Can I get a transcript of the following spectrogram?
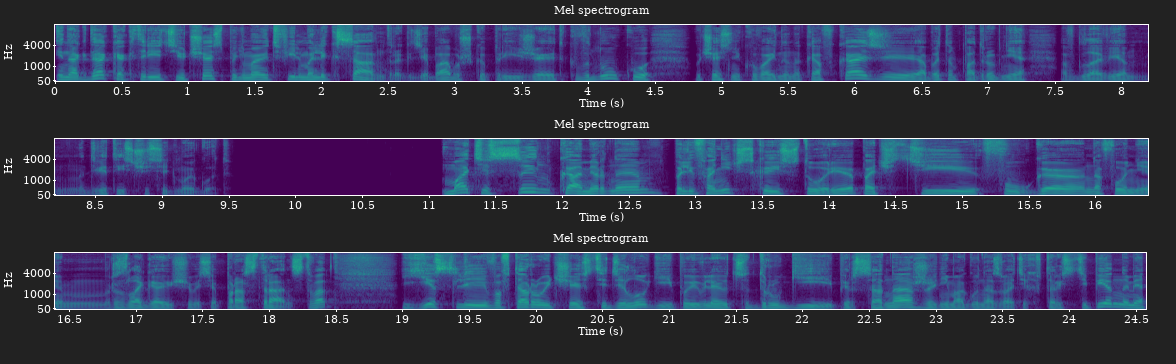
Иногда, как третью часть, понимают фильм «Александра», где бабушка приезжает к внуку, участнику войны на Кавказе. Об этом подробнее в главе 2007 год. Мать и сын – камерная, полифоническая история, почти фуга на фоне разлагающегося пространства. Если во второй части диалогии появляются другие персонажи, не могу назвать их второстепенными,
